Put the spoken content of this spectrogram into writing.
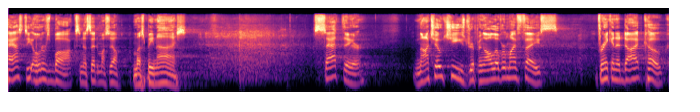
passed the owner's box, and I said to myself, must be nice. Sat there, nacho cheese dripping all over my face, drinking a Diet Coke.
